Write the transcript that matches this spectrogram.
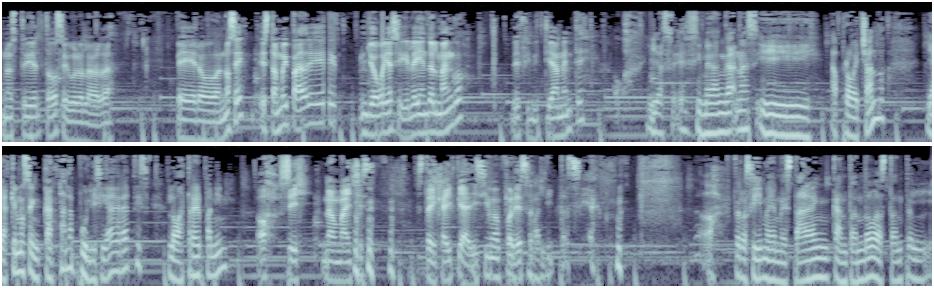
No estoy del todo seguro, la verdad. Pero no sé, está muy padre. Yo voy a seguir leyendo el mango. Definitivamente. Ya sé, si me dan ganas. Y aprovechando, ya que nos encanta la publicidad gratis, lo va a traer Panini. Oh, sí, no manches. Estoy hypeadísimo por eso. Maldita sea. Ah, pero sí, me, me está encantando bastante el,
